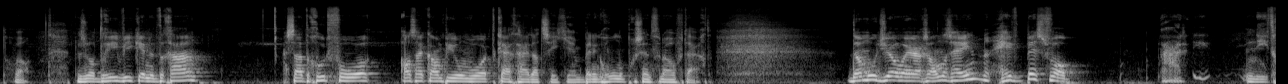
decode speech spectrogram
Toch wel. Dus nog drie weekenden te gaan. Staat er goed voor. Als hij kampioen wordt, krijgt hij dat zitje. Daar ben ik 100% van overtuigd. Dan moet Joe ergens anders heen. Heeft best wel nou, niet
